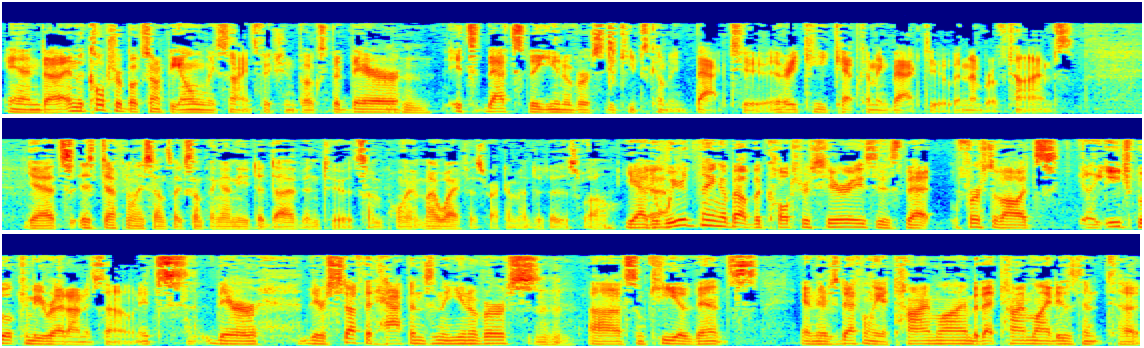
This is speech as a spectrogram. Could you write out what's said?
and uh, and the culture books aren't the only science fiction books, but they're it's that's the universe he keeps coming back to, or he kept coming back to a number of times. Yeah, it's it definitely sounds like something I need to dive into at some point. My wife has recommended it as well. Yeah, the weird thing about the culture series is that first of all, it's like each book can be read on its own. It's there. There's stuff that happens in the universe, uh, some key events, and there's definitely a timeline. But that timeline isn't uh,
